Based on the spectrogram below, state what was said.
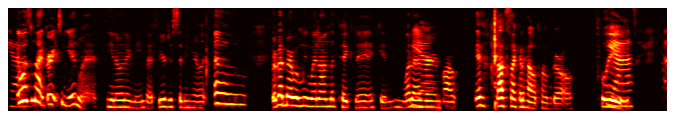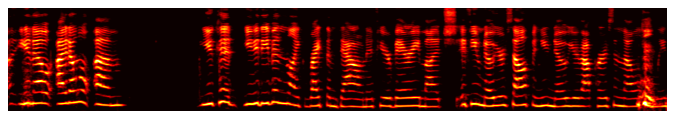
yeah it wasn't that great to begin with. You know what I mean? But if you're just sitting here like, oh, remember when we went on the picnic and whatever, Yeah. and blah, eh, that's not gonna help, homegirl. Please. Uh, you know i don't um you could you could even like write them down if you're very much if you know yourself and you know you're that person that will only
